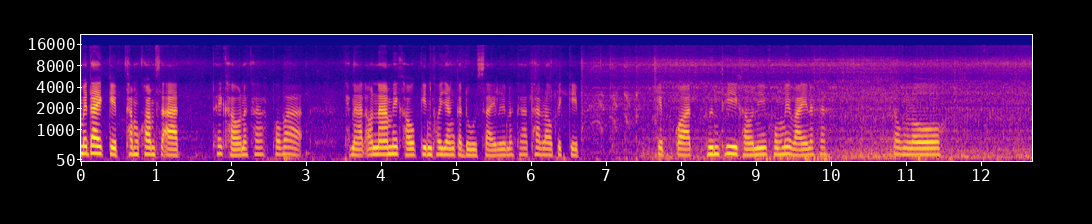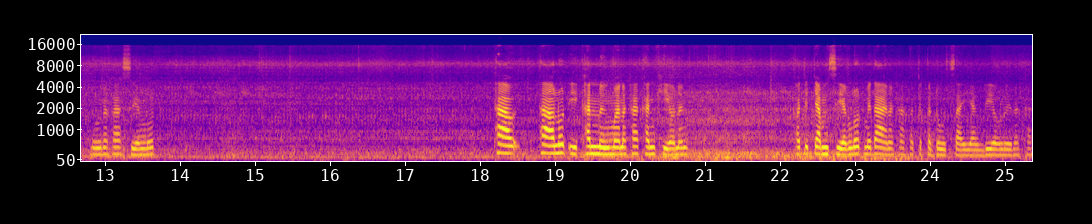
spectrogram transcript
ไม่ได้เก็บทำความสะอาดให้เขานะคะ เพราะว่าขนาดเอาน้ำให้เขากินเขายังกระโดดใส่เลยนะคะ ถ้าเราไปเก็บ เก็บกวาดพื้นที่เขานี้คงไม่ไหวนะคะ ต้องรอดูนะคะเสียงรถ ถ้าถ้าเอารถอีกคันหนึ่งมานะคะ คันเขียวนั้น เขาจะจำเสียงรถไม่ได้นะคะ เขาจะกระโดดใส่อย่างเดียวเลยนะคะ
